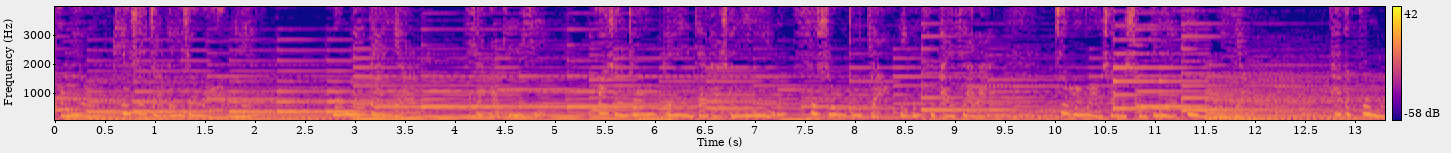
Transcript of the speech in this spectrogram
朋友天生长着一张网红脸，浓眉大眼儿，下巴尖细，化上妆给脸颊打上阴影，四十五度角一个自拍下来，就和网上的蛇精脸一模一样。他的父母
